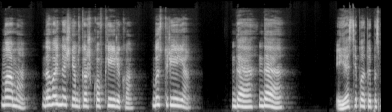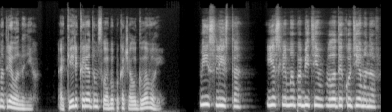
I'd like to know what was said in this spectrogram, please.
«Мама, давай начнем с горшков Кирика. Быстрее!» «Да, да». Я с теплотой посмотрела на них, а Кирика рядом слабо покачала головой. «Мисс Листа, если мы победим владыку демонов,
